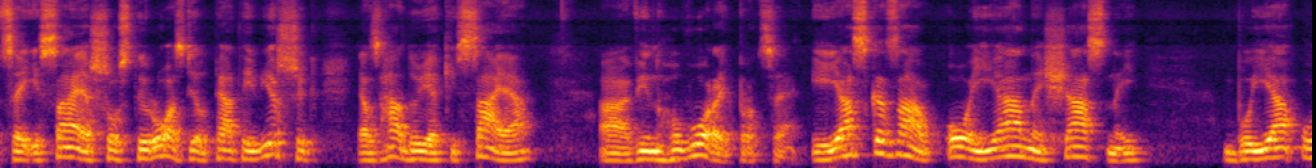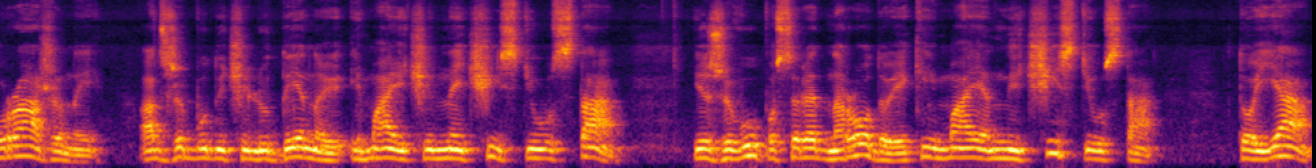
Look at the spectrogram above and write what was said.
це Ісая, 6 розділ, 5 віршик. Я згадую, як Ісая, він говорить про це. І я сказав: О, я нещасний, бо я уражений, адже будучи людиною і маючи нечисті уста, і живу посеред народу, який має нечисті уста, то я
